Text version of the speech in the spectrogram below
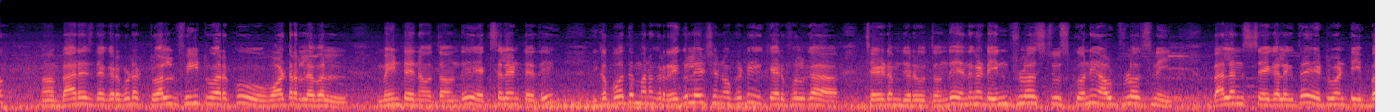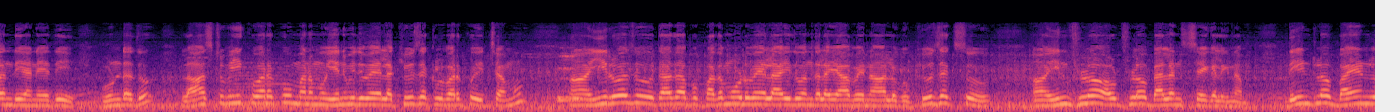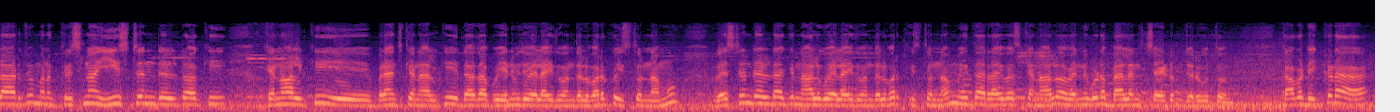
బ్యారేజ్ దగ్గర కూడా ట్వెల్వ్ ఫీట్ వరకు వాటర్ లెవెల్ మెయింటైన్ అవుతా ఉంది. ఎక్సలెంట్ ఇది. ఇకపోతే మనకు రెగ్యులేషన్ ఒకటి కేర్ఫుల్గా చేయడం జరుగుతుంది. ఎందుకంటే ఇన్ఫ్లోస్ చూసుకొని అవుట్ఫ్లోస్ని బ్యాలెన్స్ చేయగలిగితే ఎటువంటి ఇబ్బంది అనేది ఉండదు. లాస్ట్ వీక్ వరకు మనము ఎనిమిది వేల క్యూజెక్ల వరకు ఇచ్చాము. ఈరోజు దాదాపు పదమూడు వేల ఐదు వందల యాభై నాలుగు క్యూజెక్స్ ఇన్ఫ్లో అవుట్ఫ్లో బ్యాలెన్స్ చేయగలిగినాం. దీంట్లో బై అండ్ లార్జ్ మనకు కృష్ణా ఈస్టర్న్ డెల్టాకి కెనాల్కి బ్రాంచ్ కెనాల్కి దాదాపు ఎనిమిది వేల ఐదు వందల వరకు ఇస్తున్నాము. వెస్టర్న్ డెల్టాకి నాలుగు వేల ఐదు వందల వరకు ఇస్తున్నాము. మిగతా రైవస్ కెనాల్ అవన్నీ కూడా బ్యాలెన్స్ చేయడం జరుగుతుంది. కాబట్టి ఇక్కడ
